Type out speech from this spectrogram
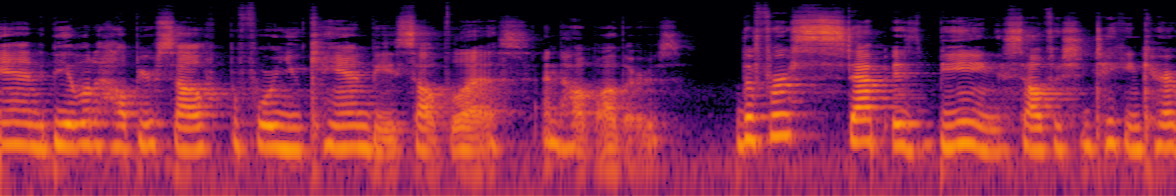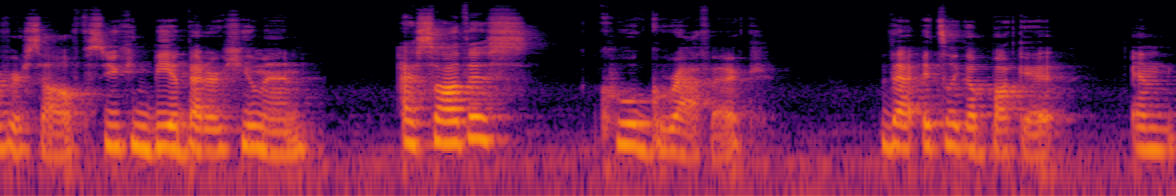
and be able to help yourself before you can be selfless and help others. The first step is being selfish and taking care of yourself so you can be a better human. I saw this cool graphic that it's like a bucket, and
